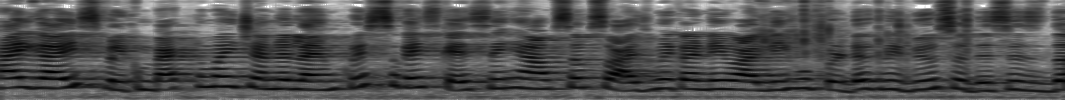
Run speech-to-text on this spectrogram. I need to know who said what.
Speaker 1: Hi guys welcome back to my channel I am Chris so guys कैसे हैं आप सब? सो आज मैं करने वाली हूँ product review so this is the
